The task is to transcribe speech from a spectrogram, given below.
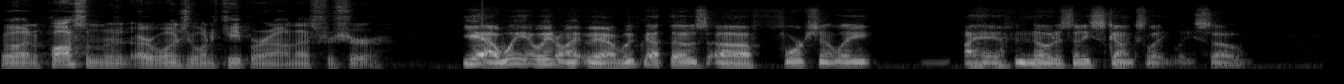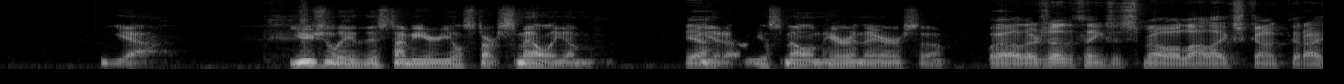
Well, and opossum are ones you want to keep around. That's for sure. Yeah, we we don't. Yeah, we've got those. Uh, fortunately, I haven't noticed any skunks lately. So, yeah. Usually this time of year, you'll start smelling them. Yeah. You know, you'll smell them here and there. So. Well, there's other things that smell a lot like skunk that I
